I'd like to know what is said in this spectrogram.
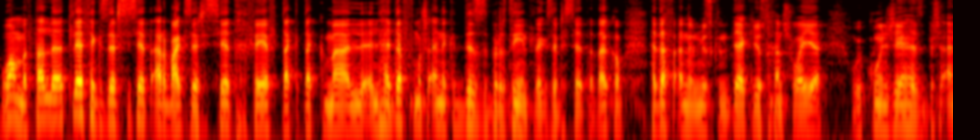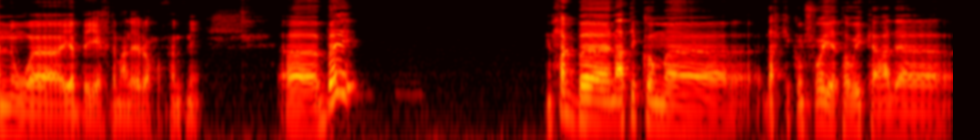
واعمل طلع ثلاث اكزرسيسات أربع اكزرسيسات خفاف تك تك ما الهدف مش أنك تدز برزين في الاكزرسيسات هذاكم هدف أن ال muscle نتاعك يسخن شوية ويكون جاهز باش أنه آه، يبدأ يخدم على روحه فهمتني؟ آه باهي نحب نعطيكم نحكيكم شوية تويكا على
